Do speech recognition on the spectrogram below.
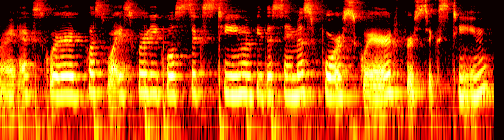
right? x squared plus y squared equals 16 would be the same as 4 squared for 16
